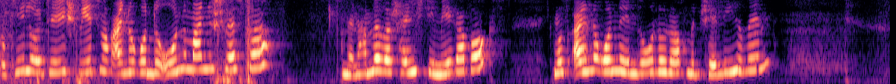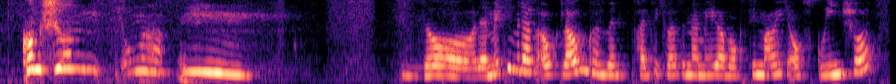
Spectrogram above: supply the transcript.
Okay, Leute, ich spiele jetzt noch eine Runde ohne meine Schwester. Und dann haben wir wahrscheinlich die Megabox. Ich muss eine Runde in Solo noch mit Shelly gewinnen. Komm schon, Junge. So, damit ihr mir das auch glauben könnt, wenn, falls ich was in der Megabox sehe, mache ich auch Screenshots.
